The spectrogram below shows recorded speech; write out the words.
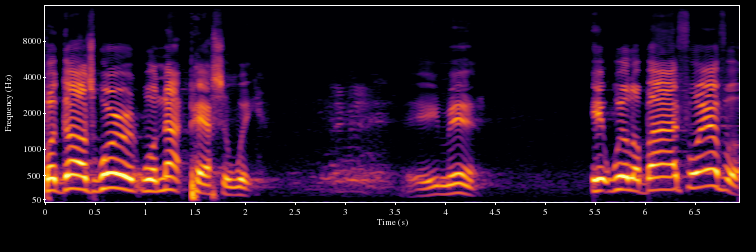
but God's word will not pass away. Amen. Amen. It will abide forever.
